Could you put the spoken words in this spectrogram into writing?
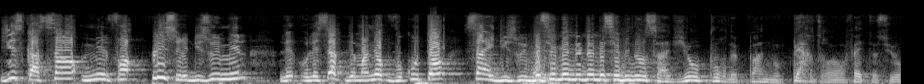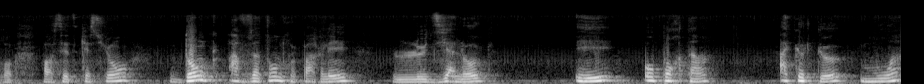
jusqu'à 100 000 francs, plus les 18 000, les, sacs de manioc vous coûtent 100 et 18 000. Monsieur, mais, monsieur Minos, avion, pour ne pas nous perdre en fait sur cette question, donc à vous attendre parler, le dialogue est opportun à quelques mois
